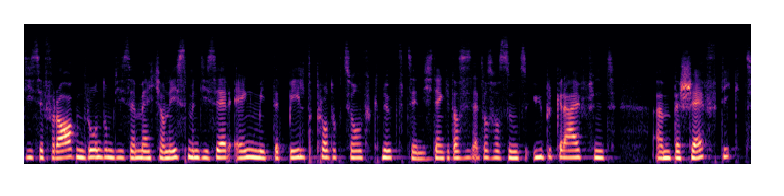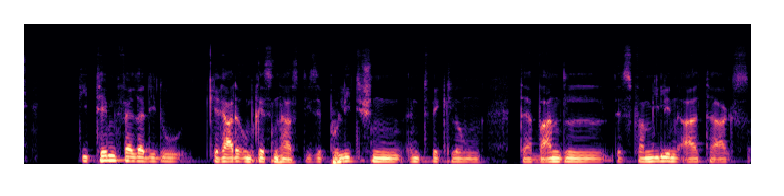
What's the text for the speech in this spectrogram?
Diese Fragen rund um diese Mechanismen, die sehr eng mit der Bildproduktion verknüpft sind. Ich denke, das ist etwas, was uns übergreifend ähm, beschäftigt. Die Themenfelder, die du gerade umrissen hast, diese politischen Entwicklungen, der Wandel des Familienalltags,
